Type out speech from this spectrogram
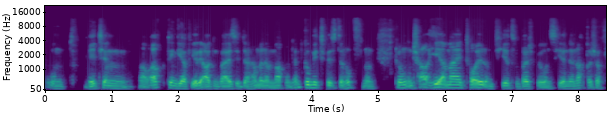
und Mädchen haben auch, denke ich, auf ihre Art und Weise, dann haben wir dann machen, dann Gummitwist und hupfen und, und schau her, mein toll. Und hier zum Beispiel bei uns hier in der Nachbarschaft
